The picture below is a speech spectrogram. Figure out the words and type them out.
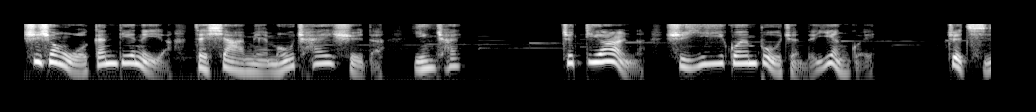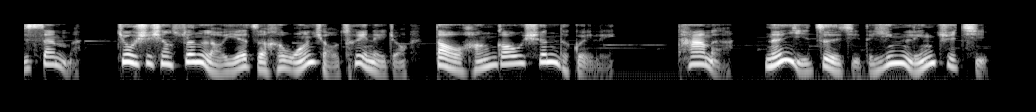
是像我干爹那样在下面谋差事的阴差；这第二呢，是衣冠不整的艳鬼；这其三嘛。就是像孙老爷子和王小翠那种道行高深的鬼灵，他们啊能以自己的阴灵之气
